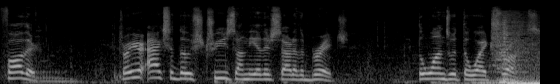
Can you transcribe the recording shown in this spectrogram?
Father, throw your axe at those trees on the other side of the bridge. The ones with the white trunks.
